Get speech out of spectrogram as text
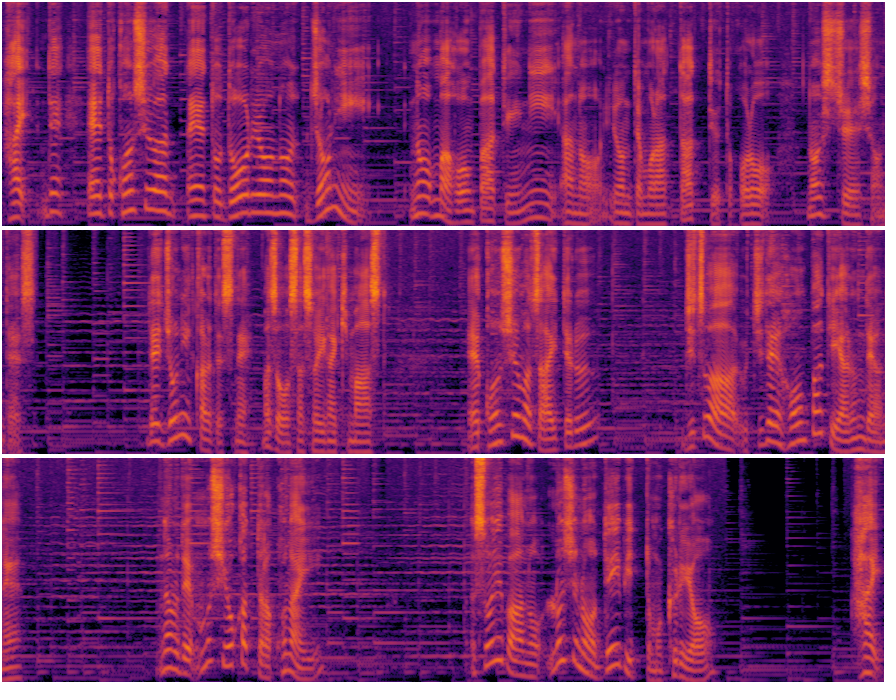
はいで、えっと今週は、えっと同僚のジョニーの、まあ、ホームパーティーにあの呼んでもらったっていうところのシチュエーションです。でジョニーからですねまずお誘いが来ます。え今週末空いてる？実はうちでホームパーティーやるんだよね。なのでもしよかったら来ない？そういえばあのロジのデイビッドも来るよ。はい。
